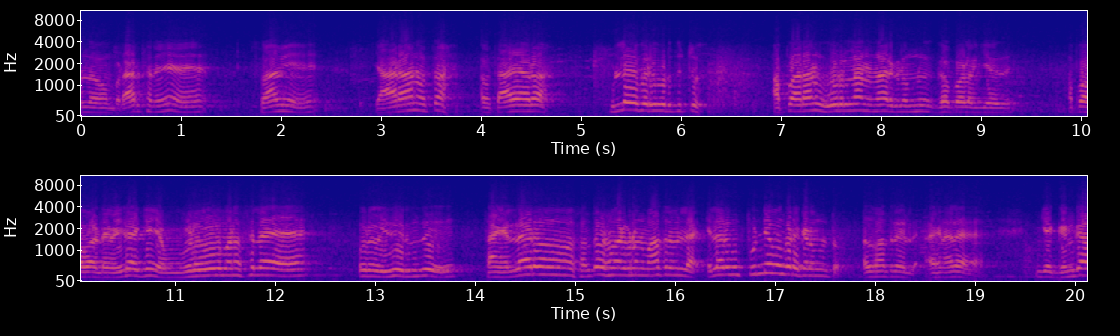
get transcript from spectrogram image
அந்த பிரார்த்தனையே சுவாமி யாரான்னு ஒத்தான் அவள் தாயாரா? பிள்ளைய பறி கொடுத்துட்டு அப்பாரான்னு ஊரெல்லாம் நல்லா இருக்கணும்னு கேட்பாள் எங்கேயாவது? அப்போ அவளுடைய வைராக்கியம் எவ்வளவு மனசுல ஒரு இது இருந்து தான் எல்லாரும் சந்தோஷமா இருக்கணும்னு மாத்திரம் இல்லை எல்லாருக்கும் புண்ணியமும் கிடைக்கணும்னுட்டு அது மாத்திரம் இல்லை அதனால இங்கே கங்கா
